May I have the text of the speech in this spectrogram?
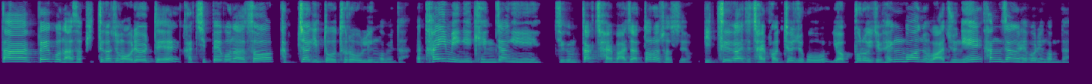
딱 빼고 나서 비트가 좀 어려울 때 같이 빼고 나서 갑자기 또 들어 올린 겁니다. 타이밍이 굉장히 지금 딱 잘 맞아 떨어졌어요. 비트가 이제 잘 버텨주고 옆으로 이제 횡보하는 와중에 상장을 해버린 겁니다.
